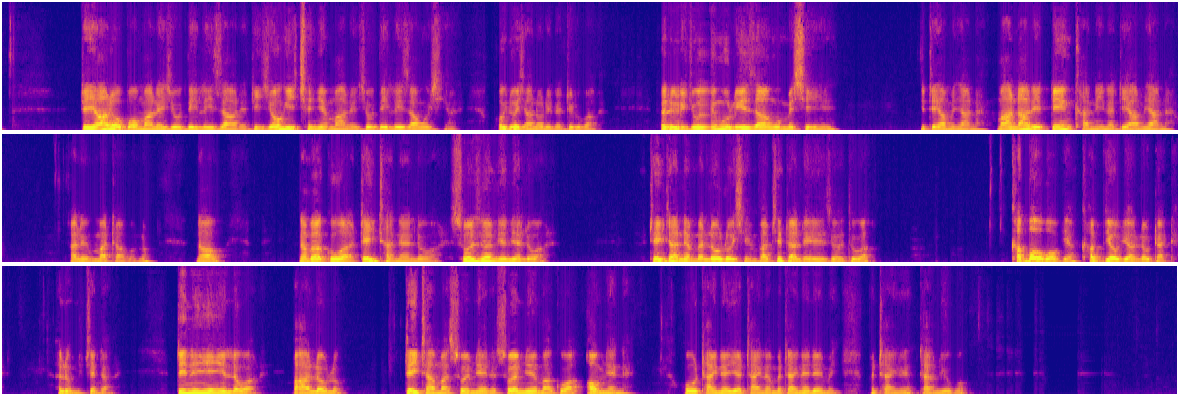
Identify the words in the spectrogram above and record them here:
တရားတော်ပေါ်မှာလည်းယုံသေးလေးစားတယ်ဒီယောဂီချင်းချင်းမှာလည်းယုံသေးလေးစားမှုရှိရတယ်ဘုန်းကြီးတို့ရဟန်းတော်တွေလည်းတူတူပါပဲအဲ့ဒီယုံသေးမှုလေးစားမှုမရှိရင်ဒီတရားမရနိုင်မာနတွေတင်းခံနေလည်းတရားမရနိုင်အဲ့လိုမှတ်ထားပါတော့နောက်နံပါတ်9ကအဋိဋ္ဌာနဲ့လို့ရတယ်စွဲစွဲမြဲမြဲလို့ရတယ်ဒိဋ္ဌာနဲ့မလုပ်လို့ရှင်ဘာဖြစ်တတ်လဲဆိုတော့သူကခပ်ပေါ့ပေါ့ဗျာခပ်ပြော့ပြော့လှုပ်တတ်တယ်အဲ့လိုမျိုးဖြစ်တတ် တယ်တင်းတင်းရင်ရင်လှုပ်ရတယ်ဘာလှုပ်လို့ဒိဋ္ဌာမှာဆွဲမြဲတယ်ဆွဲမြဲမှာကိုကအောင်မြင်တယ်ဟိုထိုင်နေရထိုင်နေမထိုင်နေတဲ့မထိုင်တဲ့ဒါမျိုးပေါ့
